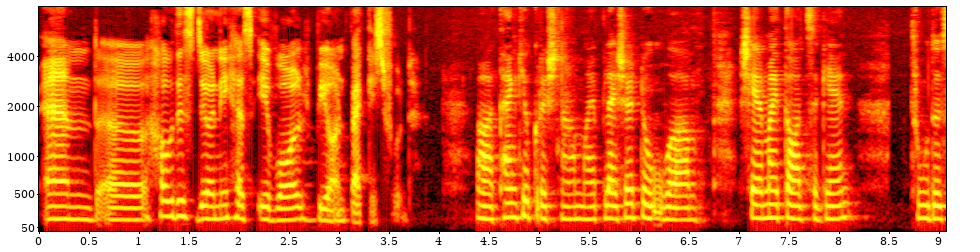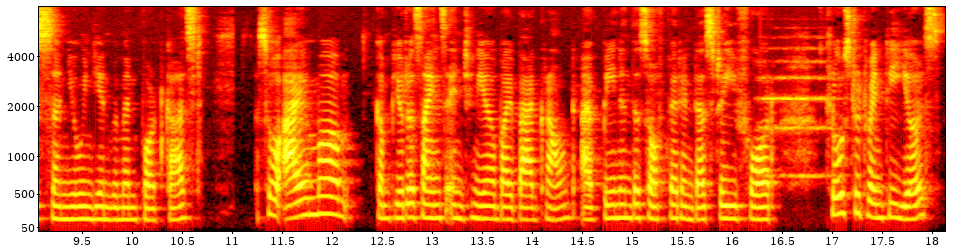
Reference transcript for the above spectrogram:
and uh, how this journey has evolved beyond packaged food. Uh, thank you, Krishna. My pleasure to um, share my thoughts again through this uh, New Indian Women podcast. So, I am a computer science engineer by background. I've been in the software industry for close to 20 years.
